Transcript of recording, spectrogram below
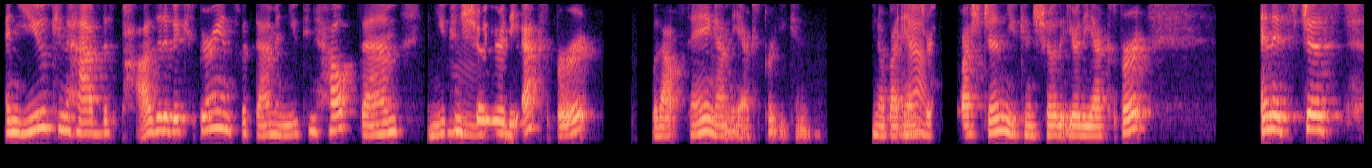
And you can have this positive experience with them and you can help them and you can show Mm. you're the expert without saying I'm the expert. You can, you know, by Yeah. answering the question, you can show that you're the expert. And it's just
